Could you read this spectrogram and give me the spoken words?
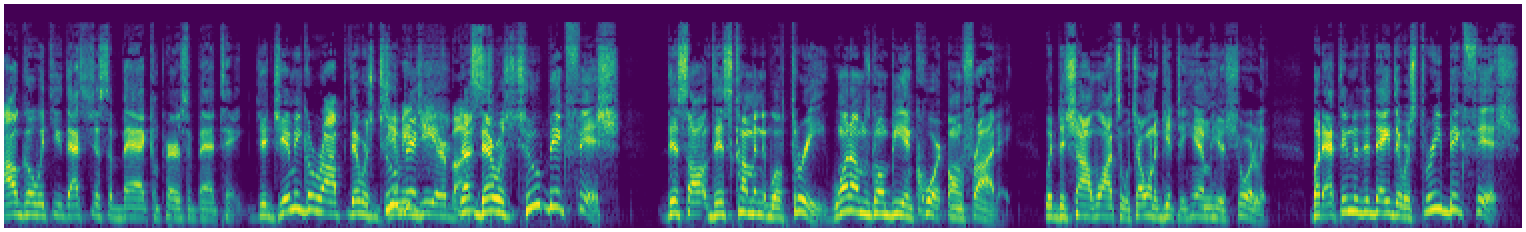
I'll go with you. That's just a bad comparison, bad take. Jimmy Garoppolo. There was two Jimmy big. G or bust. th- There was two big fish. This all this coming. Well, three. One of them's going to be in court on Friday with Deshaun Watson, which I want to get to him here shortly. But at the end of the day, there was three big fish.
